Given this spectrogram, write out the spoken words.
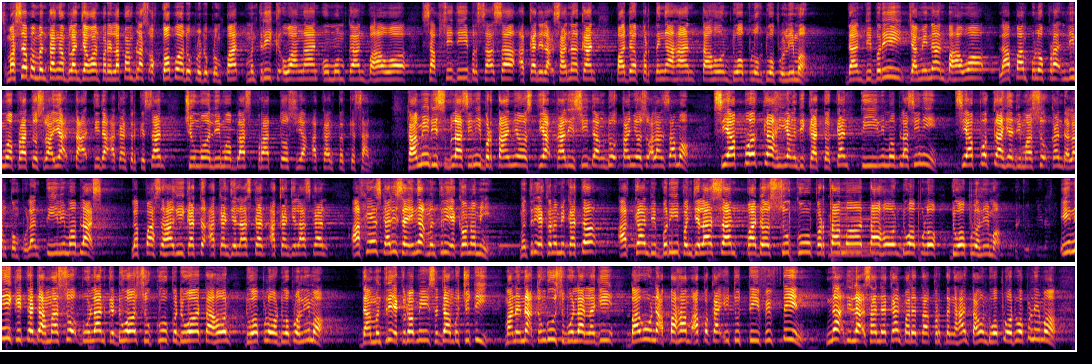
Semasa pembentangan belanjawan pada 18 Oktober 2024, Menteri Keuangan umumkan bahawa subsidi bersasar akan dilaksanakan pada pertengahan tahun 2025 dan diberi jaminan bahawa 85% rakyat tak tidak akan terkesan, cuma 15% yang akan terkesan. Kami di sebelah sini bertanya setiap kali sidang duk tanya soalan sama. Siapakah yang dikatakan T15 ini? Siapakah yang dimasukkan dalam kumpulan T15? Lepas sehari kata akan jelaskan, akan jelaskan. Akhir sekali saya ingat Menteri Ekonomi. Menteri Ekonomi kata akan diberi penjelasan pada suku pertama tahun 2025. Ini kita dah masuk bulan kedua suku kedua tahun 2025 dan Menteri Ekonomi sedang bercuti. Mana nak tunggu sebulan lagi baru nak faham apakah itu T15 nak dilaksanakan pada pertengahan tahun 2025.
